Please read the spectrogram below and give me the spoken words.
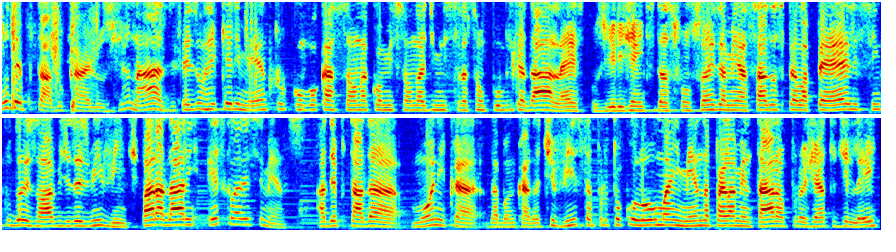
o deputado Carlos Gianazzi fez um requerimento convocação na Comissão da Administração Pública da Alesp, os dirigentes das funções ameaçadas pela PL 529 de 2020, para darem esclarecimentos. A deputada Mônica, da bancada ativista, protocolou uma emenda parlamentar ao projeto de lei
